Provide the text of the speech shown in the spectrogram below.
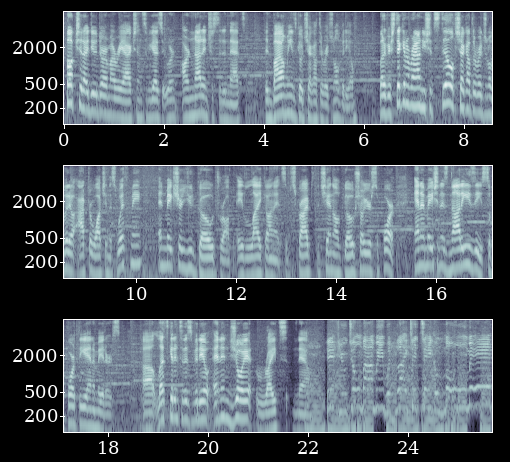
fuck shit I do during my reactions. If you guys are not interested in that, then by all means go check out the original video. But if you're sticking around, you should still check out the original video after watching this with me. And make sure you go drop a like on it. Subscribe to the channel. Go show your support. Animation is not easy. Support the animators. Uh, let's get into this video and enjoy it right now. You don't mind, we would like to take a moment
